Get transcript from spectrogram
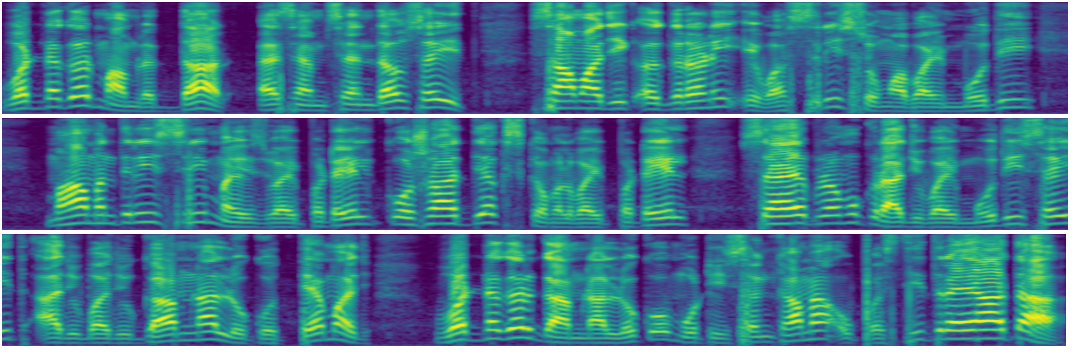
વડનગર મામલતદાર એસ એમ સેંધવ સહિત સામાજિક અગ્રણી એવા શ્રી સોમાભાઈ મોદી, મહામંત્રી શ્રી મહેશભાઈ પટેલ, કોષાધ્યક્ષ કમલભાઈ પટેલ, શહેર પ્રમુખ રાજુભાઈ મોદી સહિત આજુબાજુ ગામના લોકો તેમજ વડનગર ગામના લોકો મોટી સંખ્યામાં ઉપસ્થિત રહ્યા હતા.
